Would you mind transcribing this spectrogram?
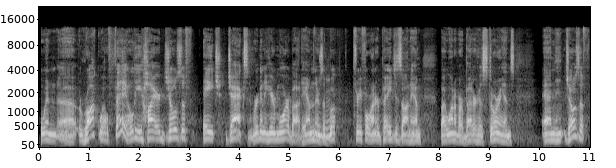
when uh, Rockwell failed, he hired Joseph H. Jackson. We're going to hear more about him. There's a book, three four hundred pages on him, by one of our better historians, and Joseph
